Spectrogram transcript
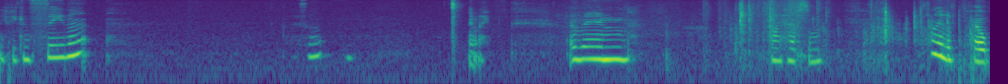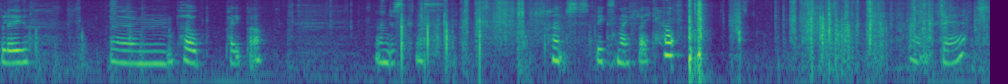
if you can see that, is that? Anyway, and then I have some kind of pearl blue, um, pearl paper. I'm just going to punch this big snowflake out like that.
